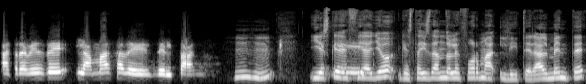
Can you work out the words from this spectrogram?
a través de la masa del pan. Y es que decía yo que estáis dándole forma literalmente,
